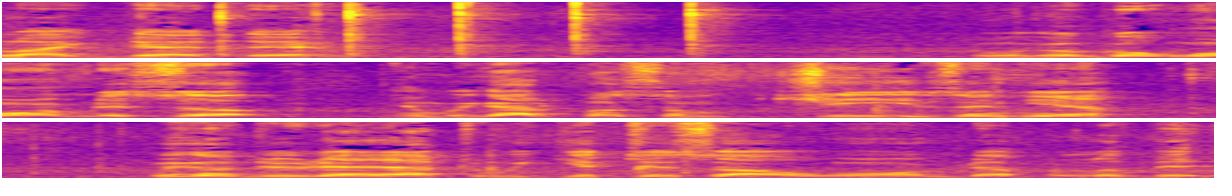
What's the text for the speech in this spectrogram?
like that there. We're gonna go warm this up, and we got to put some cheese in here. We're gonna do that after we get this all warmed up a little bit.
